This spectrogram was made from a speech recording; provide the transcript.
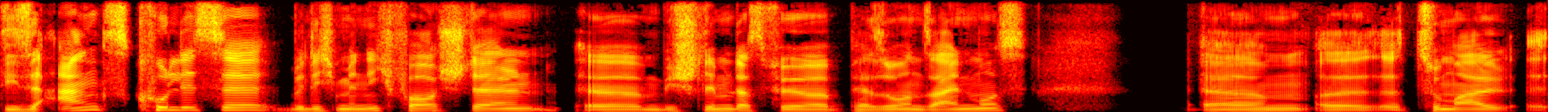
diese Angstkulisse will ich mir nicht vorstellen, äh, wie schlimm das für Personen sein muss. Ähm, äh, zumal äh,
